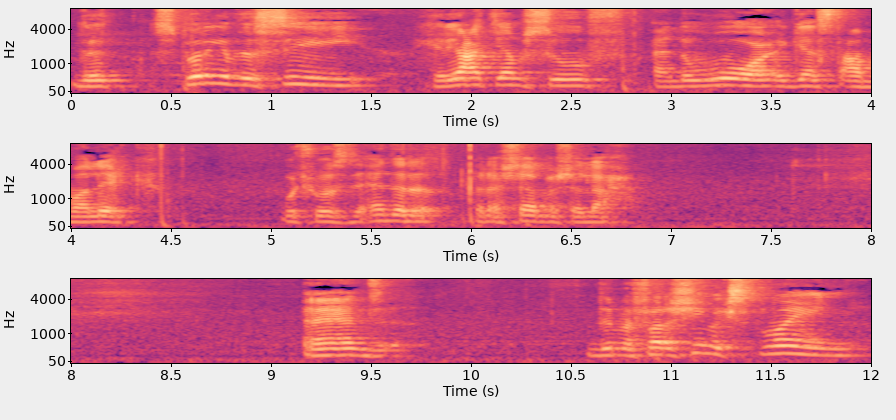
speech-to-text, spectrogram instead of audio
The splitting of the sea, Kriat Yamsuf, and the war against Amalek, which was the end of the Parashat Bashalah. And the Mefarashim explain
